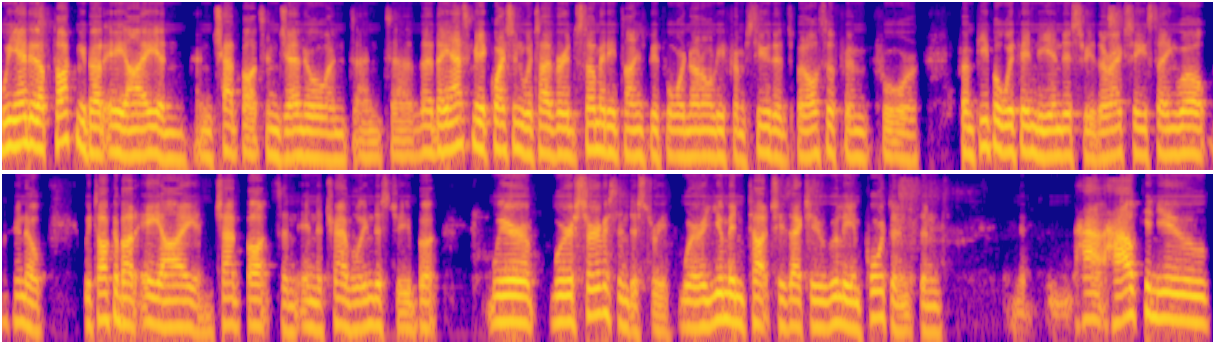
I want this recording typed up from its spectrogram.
we ended up talking about AI and, and chatbots in general. And, and uh, they asked me a question which I've heard so many times before, not only from students, but also from, for, from people within the industry. They're actually saying, well, you know, we talk about AI and chatbots and in the travel industry, but we're we're a service industry where human touch is actually really important and how how can you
